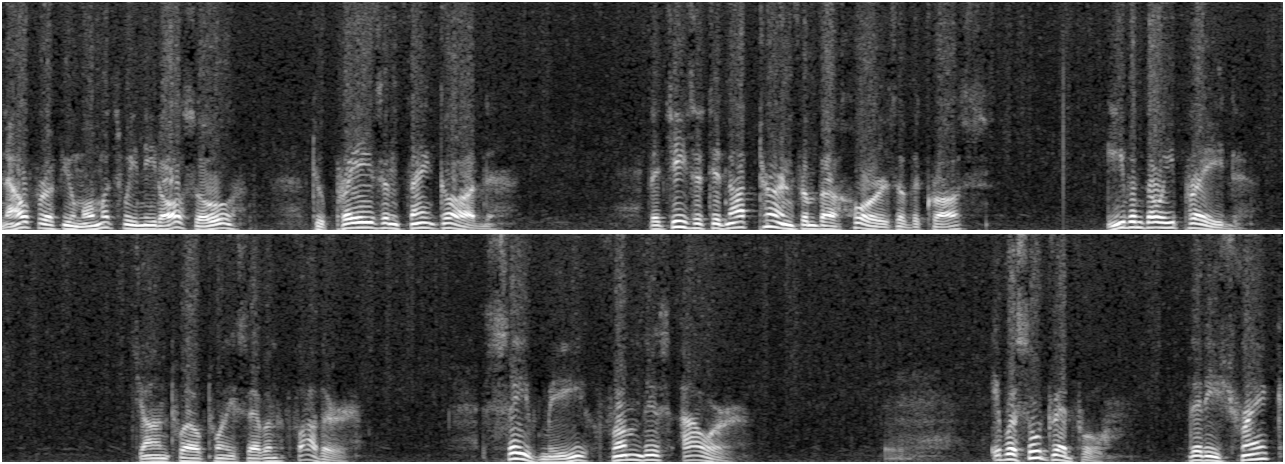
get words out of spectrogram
Now for a few moments we need also to praise and thank God that Jesus did not turn from the horrors of the cross even though he prayed. John 12:27 Father, save me from this hour. It was so dreadful that he shrank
